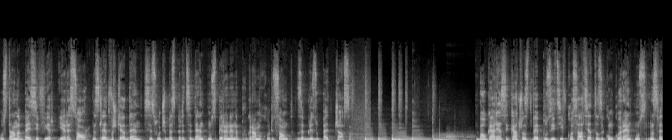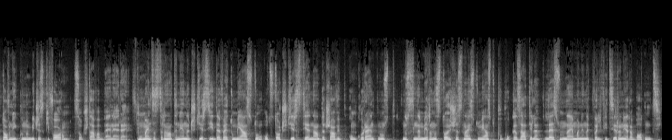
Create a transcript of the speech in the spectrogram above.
остана без ефир и ресор. На следващия ден се случи безпредседентно спиране на програма Хоризонт за близо 5 часа. България се качва с две позиции в класацията за конкурентност на Световния економически форум, съобщава БНР. В момента страната ни е на 49-то място от 141 държави по конкурентност, но се намира на 116-то място по показателя лесно наемане на квалифицирани работници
